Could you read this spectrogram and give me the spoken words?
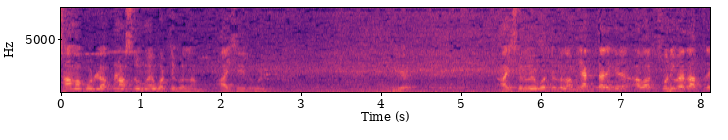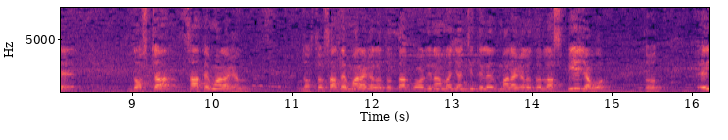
সামা গুডলক নার্সিংহোমে ভর্তি করলাম আইসি রুমে দিয়ে আইসি রুমে ভর্তি করলাম, এক তারিখে আবার শনিবার রাত্রে দশটা সাতে মারা গেল। দশটা সাতে মারা গেল, তো তারপর দিন আমরা জানছি তাহলে মারা গেল, তো লাশ পেয়ে যাব। তো এই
